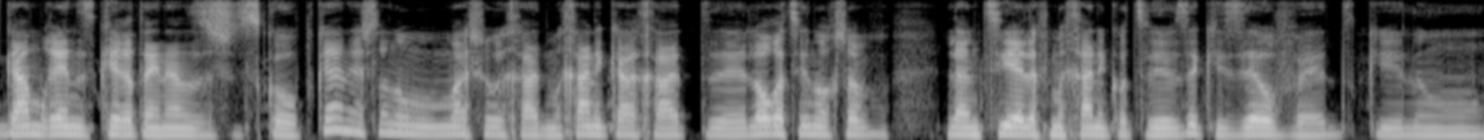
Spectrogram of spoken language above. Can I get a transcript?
גם רן הזכיר את העניין הזה של scope, כן, יש לנו משהו אחד, מכניקה אחת, אה, לא רצינו עכשיו להמציא אלף מכניקות סביב זה, כי זה עובד, כאילו...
